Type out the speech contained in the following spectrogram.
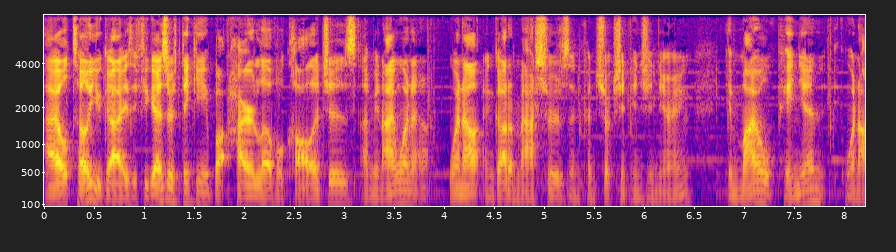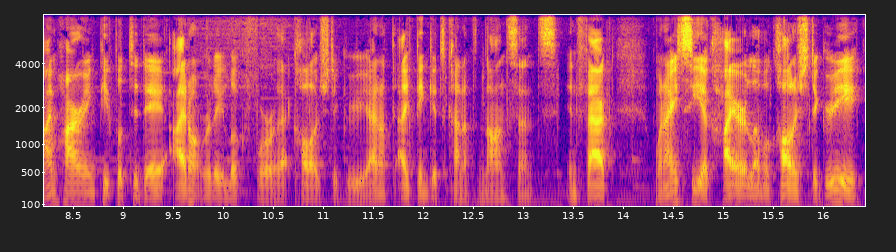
I'll tell you guys, if you guys are thinking about higher level colleges, I mean, I went out, went out and got a master's in construction engineering. In my opinion, when I'm hiring people today, I don't really look for that college degree. I don't. I think it's kind of nonsense. In fact, when I see a higher level college degree,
